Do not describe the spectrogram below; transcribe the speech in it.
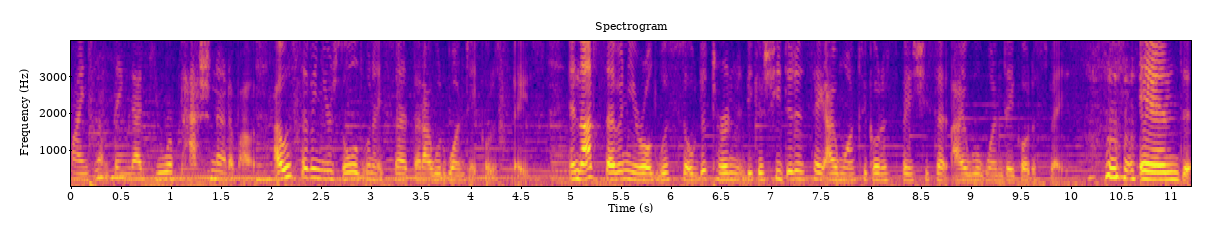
find something that you are passionate about. I was seven years old when I said that I would one day go to space. And that seven year old was so determined because she didn't say, I want to go to space. She said, I will one day go to space. and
